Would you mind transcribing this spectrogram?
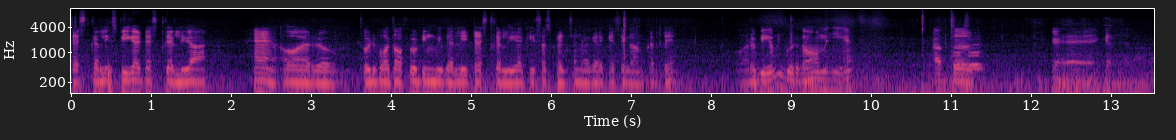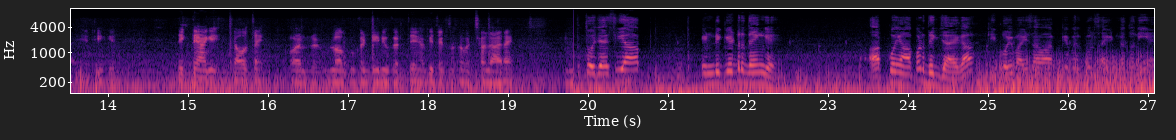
टेस्ट कर ली स्पीकर टेस्ट कर लिया हैं और थोड़ी बहुत ऑफ़ रोडिंग भी कर ली टेस्ट कर लिया कि सस्पेंशन वगैरह कैसे काम करते हैं। और अभी हम गुड़गांव में ही हैं। अब क्या ठीक है। देखते हैं आगे क्या होता है और ब्लॉग को कंटिन्यू करते हैं। अभी तक तो सब अच्छा जा रहा है। तो जैसे ही आप इंडिकेटर देंगे आपको यहाँ पर दिख जाएगा कि कोई भाई साहब आपके बिल्कुल साइड में तो नहीं है।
